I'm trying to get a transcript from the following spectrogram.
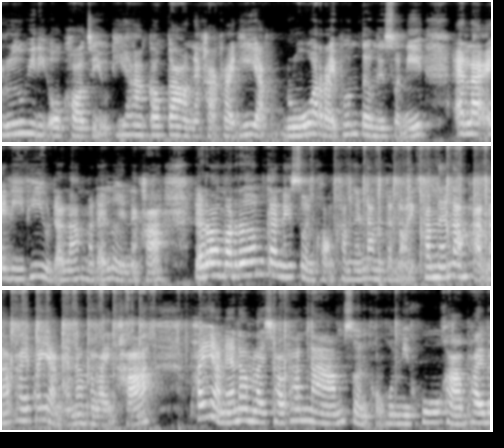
หรือวิดีโอคอลจะอยู่ที่ 599 นะคะ ใครที่อยากรู้อะไรเพิ่มเติมในส่วนนี้แอดไลน์ไอดีที่อยู่ด้านล่างมาได้เลยนะคะเดี๋ยวเรามาเริ่มกันในส่วนของคำแนะนำกันหน่อยคำแนะนำผ่านหน้าไพ่ไพ่อยากแนะนำอะไรคะ ไพ่อยากแนะนำอะไรชาวท่านน้ำส่วนของคนมีคู่ค่ะไพ่ใบ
